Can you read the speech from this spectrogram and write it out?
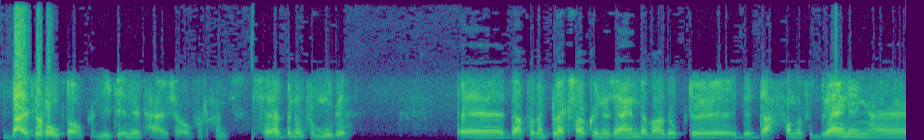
buiten rondlopen. Niet in het huis overigens. Ze hebben een vermoeden uh, dat er een plek zou kunnen zijn waar op de, de dag van de verdwijning uh,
